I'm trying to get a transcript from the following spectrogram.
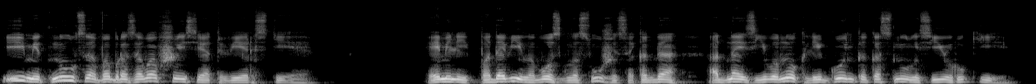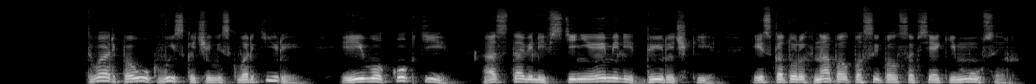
и метнулся в образовавшееся отверстие. Эмили подавила возглас ужаса, когда одна из его ног легонько коснулась ее руки. Тварь-паук выскочил из квартиры, и его когти оставили в стене Эмили дырочки, из которых на пол посыпался всякий мусор.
